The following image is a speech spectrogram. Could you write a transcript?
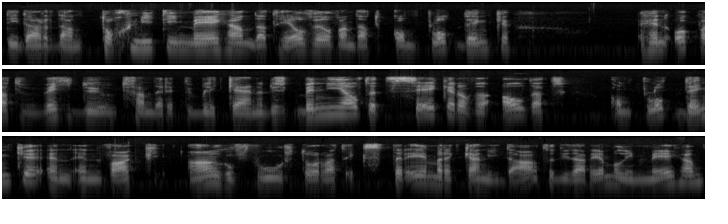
die daar dan toch niet in meegaan, dat heel veel van dat complotdenken hen ook wat wegduwt van de Republikeinen. Dus ik ben niet altijd zeker of al dat complotdenken, en, en vaak aangevoerd door wat extremere kandidaten die daar helemaal in meegaan,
